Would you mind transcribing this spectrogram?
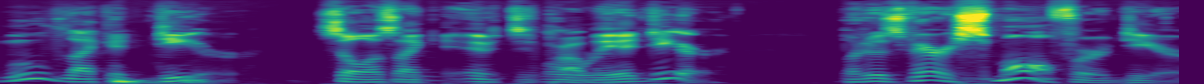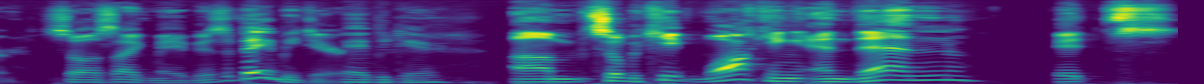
moved like a deer, so I was like, it's probably a deer, but it was very small for a deer. So I was like, maybe it's a baby deer. baby deer. Um, so we keep walking, and then it's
